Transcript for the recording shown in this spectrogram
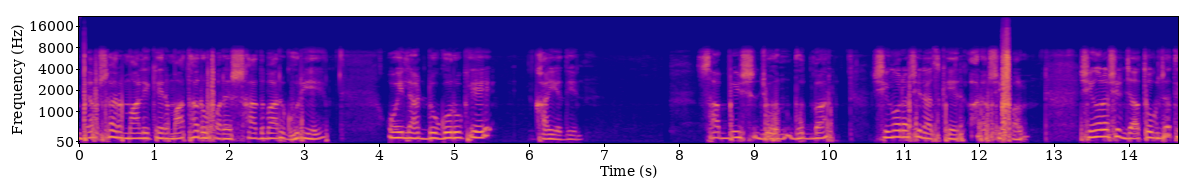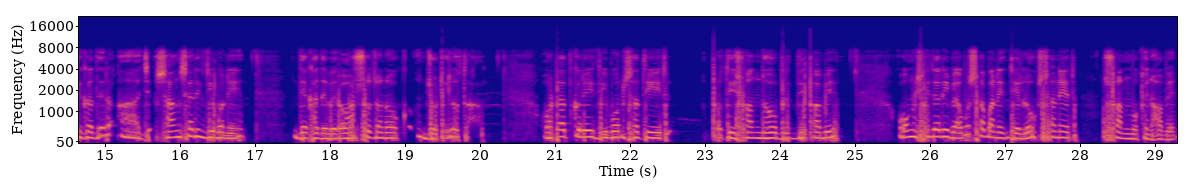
ব্যবসার মালিকের মাথার উপরে সাতবার ঘুরিয়ে ওই লাড্ডু গরুকে খাইয়ে দিন। ছাব্বিশ জুন বুধবার সিংহরাশির আজকের আরাশি ফল। সিংহরাশির জাতক জাতিকাদের আজ সাংসারিক জীবনে দেখা দেবে রহস্যজনক জটিলতা। হঠাৎ করেই জীবনসাথীর প্রতি সন্দেহ বৃদ্ধি পাবে। অংশীদারি ব্যবসা বাণিজ্যে লোকসানের সম্মুখীন হবেন।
